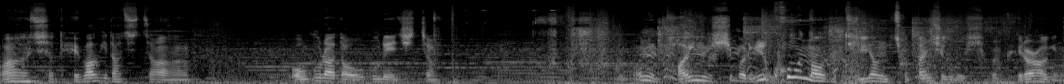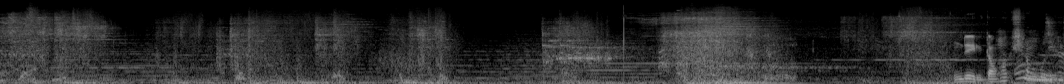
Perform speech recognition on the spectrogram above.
와 진짜 대박이다 진짜. 억울하다 억울해 진짜. 아니 바이는 씨발 1코만 나와도 딜량 저딴 식으로 씨발 괴랄하게 나와 근데 일단 확실한 건 이번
